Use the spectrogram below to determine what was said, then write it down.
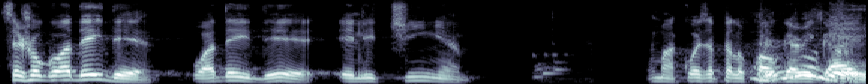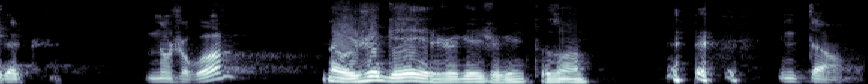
você jogou AD&D. O AD&D, ele tinha uma coisa pelo qual o Gary Gygax não jogou? Não, eu joguei, eu joguei, joguei, tô zoando. então,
